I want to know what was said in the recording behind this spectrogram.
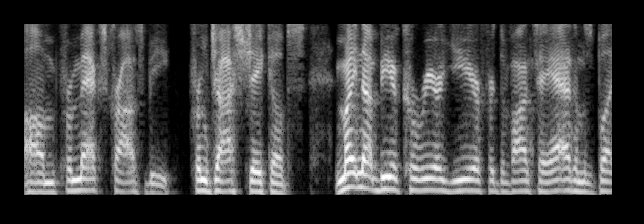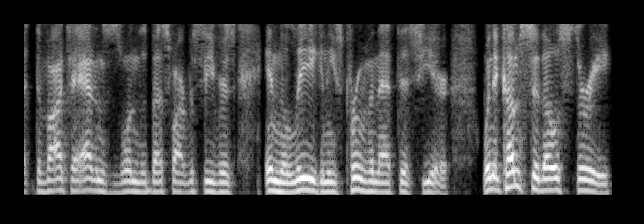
um, from Maxx Crosby, from Josh Jacobs, it might not be a career year for Davante Adams, but Davante Adams is one of the best wide receivers in the league, and he's proven that this year. When it comes to those three,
